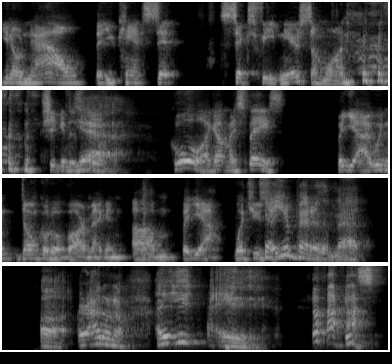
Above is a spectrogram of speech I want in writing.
you know, now that you can't sit six feet near someone, she can just Yeah. cool. I got my space. But yeah, I wouldn't. Don't go to a bar, Megan. Um, but yeah, what you Yeah, said. you're better than that. Uh, or I don't know. I, it, I, it's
